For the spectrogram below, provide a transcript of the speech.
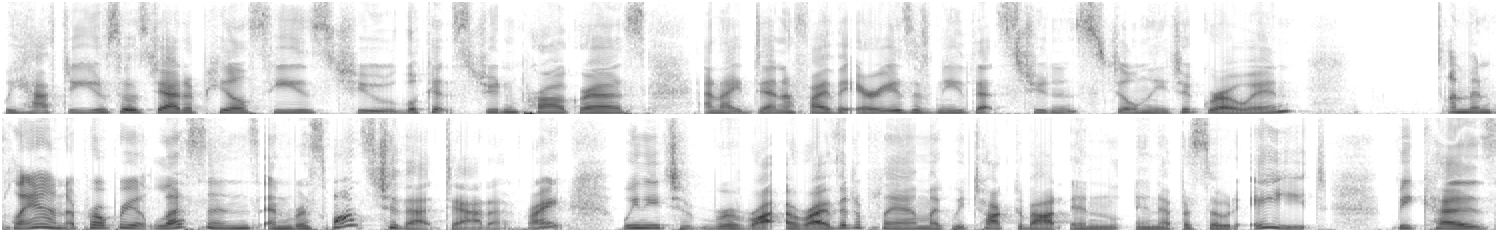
We have to use those data PLCs to look at student progress and identify the areas of need that students still need to grow in and then plan appropriate lessons and response to that data, right? We need to re- arrive at a plan like we talked about in, in episode eight, because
